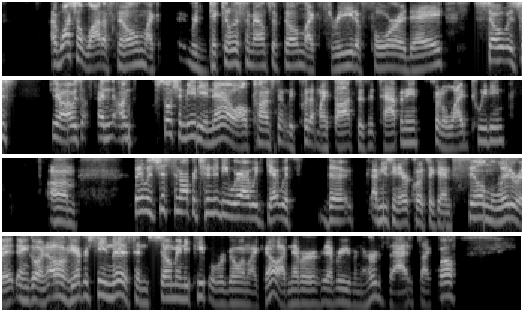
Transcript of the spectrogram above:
I watch a lot of film, like ridiculous amounts of film, like three to four a day. So it was just, you know, I was and on social media now, I'll constantly put up my thoughts as it's happening, sort of live tweeting. Um, but it was just an opportunity where I would get with the I'm using air quotes again, film literate and going, Oh, have you ever seen this? And so many people were going like, No, I've never never even heard of that. It's like, well,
